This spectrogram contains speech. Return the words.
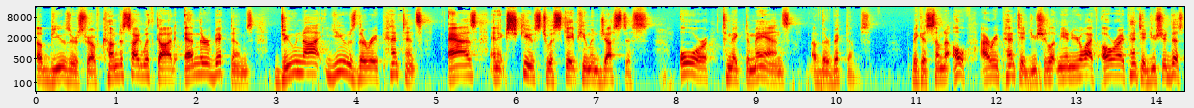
abusers who have come to side with God and their victims do not use their repentance as an excuse to escape human justice or to make demands of their victims. Because sometimes, oh, I repented, you should let me into your life. Oh, I repented, you should this.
